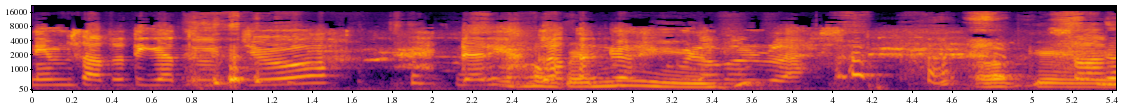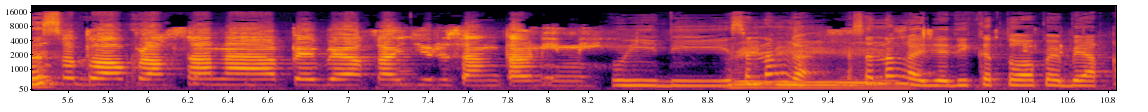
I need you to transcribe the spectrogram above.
NIM 137 dari Oh, angkatan Penny. 2018. Oke. Selaku ketua pelaksana PBAK jurusan tahun ini. Widih, seneng nggak? Seneng nggak jadi ketua PBK?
